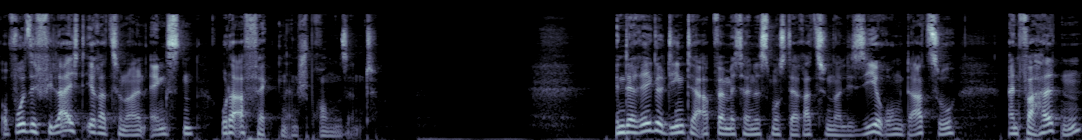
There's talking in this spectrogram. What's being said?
obwohl sie vielleicht irrationalen Ängsten oder Affekten entsprungen sind. In der Regel dient der Abwehrmechanismus der Rationalisierung dazu, ein Verhalten,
